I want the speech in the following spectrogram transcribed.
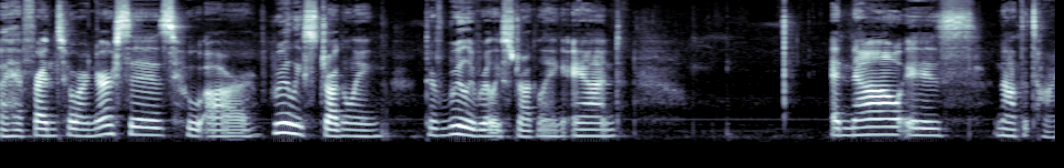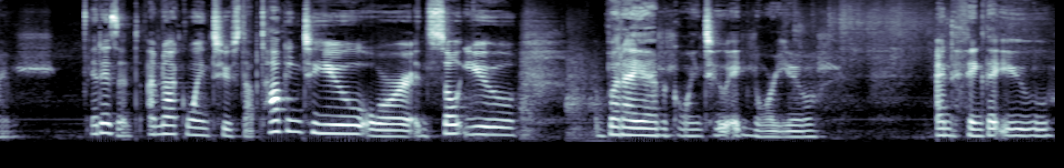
I have friends who are nurses who are really struggling. They're really, really struggling. And and now is not the time. It isn't. I'm not going to stop talking to you or insult you, but I am going to ignore you and think that you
